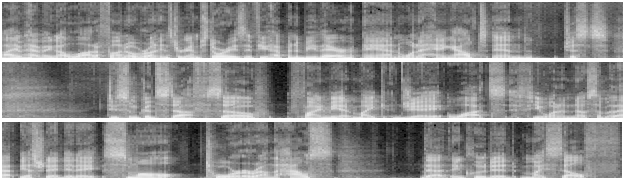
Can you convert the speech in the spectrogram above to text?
i am having a lot of fun over on instagram stories. If you happen to be there and want to hang out and just do some good stuff. So find me at mike j. Watts if you want to know some of that. Yesterday i did a small tour around the house that included myself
